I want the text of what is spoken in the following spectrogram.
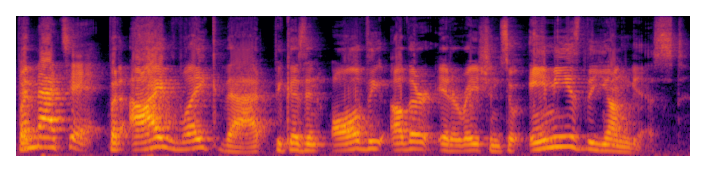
But- and that's it. but I like that because in all the other iterations, so Amy is the youngest.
